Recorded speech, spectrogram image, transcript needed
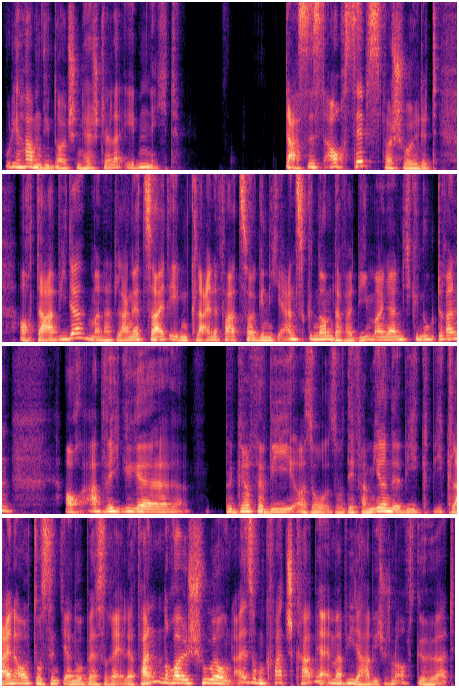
und die haben die deutschen Hersteller eben nicht. Das ist auch selbstverschuldet. Auch da wieder, man hat lange Zeit eben kleine Fahrzeuge nicht ernst genommen, da verdient man ja nicht genug dran. Auch abwegige Begriffe wie, also so diffamierende wie, wie Kleinautos sind ja nur bessere Elefantenrollschuhe und all so ein Quatsch kam ja immer wieder, habe ich schon oft gehört.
